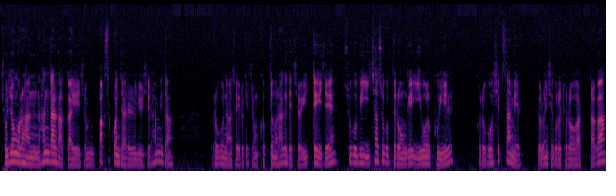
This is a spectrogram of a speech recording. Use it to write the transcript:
조정을 한 한 달 가까이 좀 박스권 자리를 유지를 합니다. 그러고 나서 이렇게 좀 급등을 하게 됐죠. 이때 이제 수급이 2차 수급 들어온 게 2월 9일 그리고 13일 이런 식으로 들어갔다가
